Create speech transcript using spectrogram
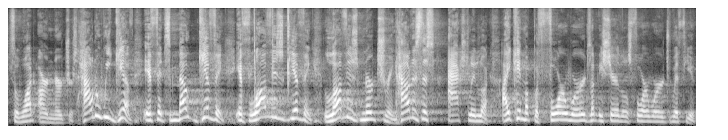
So, what are nurtures? How do we give? If it's about giving, if love is giving, love is nurturing, how does this actually look? I came up with four words. Let me share those four words with you.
